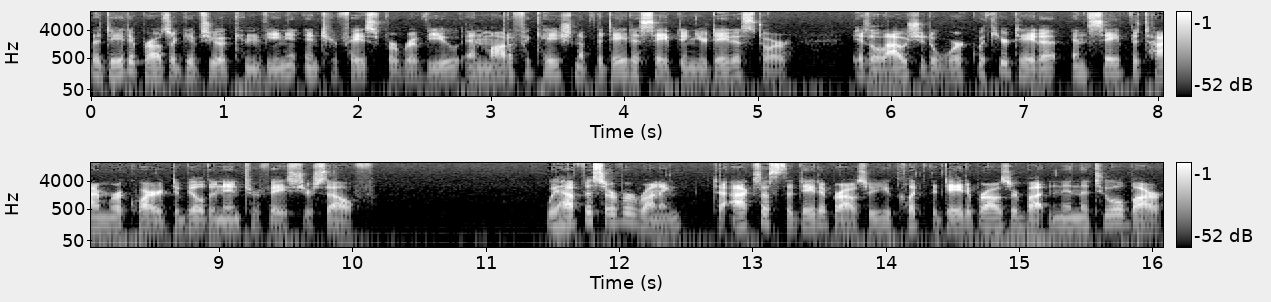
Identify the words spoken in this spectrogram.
The data browser gives you a convenient interface for review and modification of the data saved in your data store. It allows you to work with your data and save the time required to build an interface yourself. We have the server running. To access the data browser, you click the data browser button in the toolbar.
